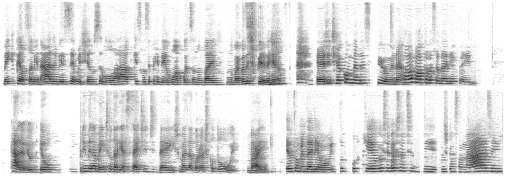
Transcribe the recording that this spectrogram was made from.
meio que pensando em nada, às vezes você mexer no celular, porque se você perder alguma coisa não vai não vai fazer diferença. É, a gente recomenda esse filme, né? Qual nota você daria para ele? Cara, eu, eu primeiramente eu daria 7 de 10, mas agora eu acho que eu dou 8. Vai. Eu também daria 8, porque eu gostei bastante de, dos personagens,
